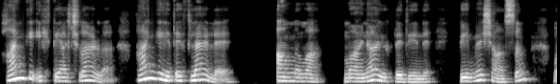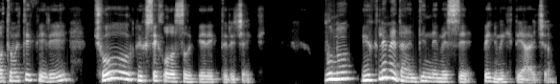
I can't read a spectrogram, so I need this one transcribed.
hangi ihtiyaçlarla, hangi hedeflerle anlama, mana yüklediğini bilme şansım matematik gereği çok yüksek olasılık gerektirecek. Bunu yüklemeden dinlemesi benim ihtiyacım.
